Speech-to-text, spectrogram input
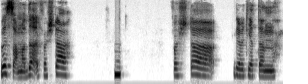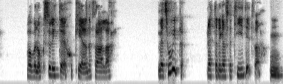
det var samma där. Första, första graviditeten var väl också lite chockerande för alla. Men jag tror vi berättade ganska tidigt va? Mm.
